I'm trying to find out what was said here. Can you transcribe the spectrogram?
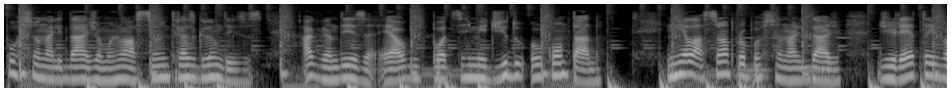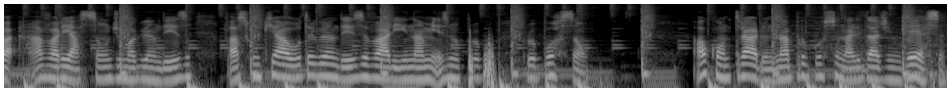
Proporcionalidade é uma relação entre as grandezas. A grandeza é algo que pode ser medido ou contado. Em relação à proporcionalidade direta, a variação de uma grandeza faz com que a outra grandeza varie na mesma pro proporção. Ao contrário, na proporcionalidade inversa,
